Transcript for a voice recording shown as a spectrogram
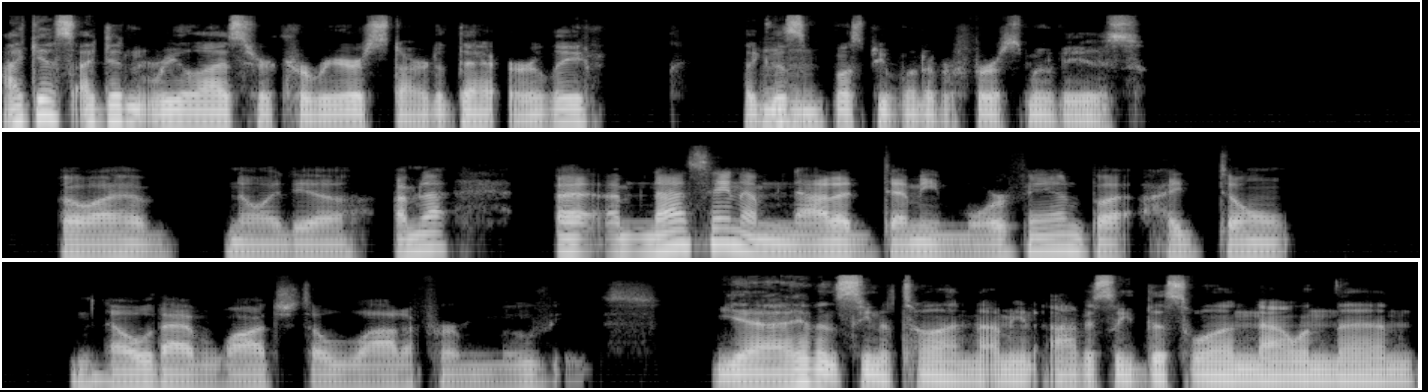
I guess I didn't realize her career started that early. Like this must be one of her first movies. Oh, I have no idea. I'm not. I, I'm not saying I'm not a Demi Moore fan, but I don't know that I've watched a lot of her movies. Yeah, I haven't seen a ton. I mean, obviously this one now and then,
